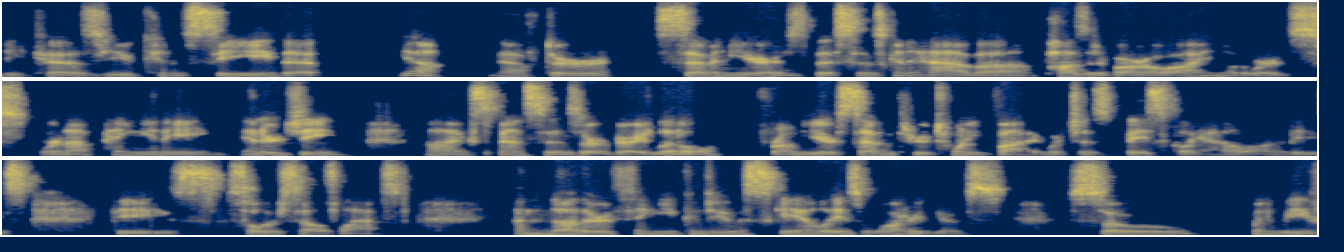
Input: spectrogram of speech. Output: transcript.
because you can see that, yeah, after seven years, this is going to have a positive ROI. In other words, we're not paying any energy uh, expenses or very little from year seven through 25, which is basically how long these these solar cells last. Another thing you can do with scale is water use. So when we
